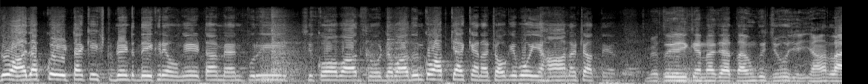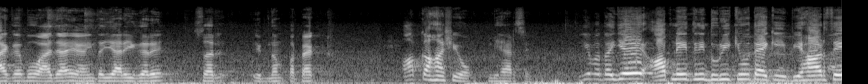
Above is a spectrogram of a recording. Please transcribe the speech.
जो आज आपको एटा के स्टूडेंट देख रहे होंगे एटा मैनपुरी सिकोहाबाद फिरोजाबाद उनको आप क्या कहना चाहोगे? वो यहाँ आना चाहते हैं तो। मैं तो यही कहना चाहता हूँ कि जो यहाँ लायक है वो आ जाए यहीं तैयारी करे। सर एकदम परफेक्ट आप कहाँ से हो? बिहार से। ये बताइए आपने इतनी दूरी क्यों तय की? बिहार से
